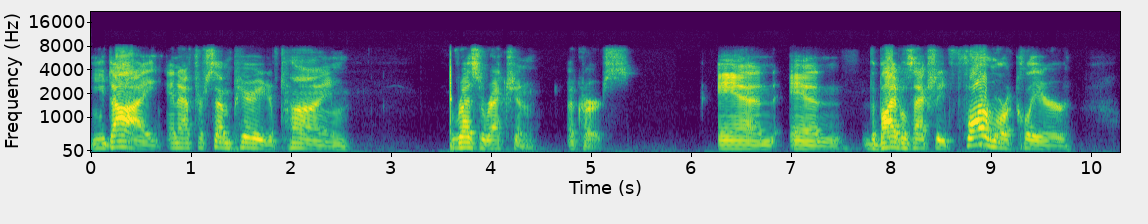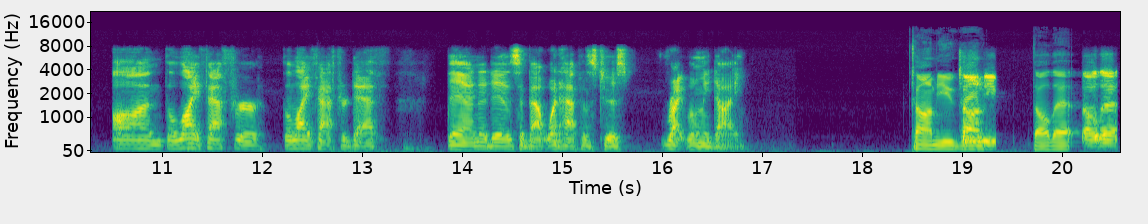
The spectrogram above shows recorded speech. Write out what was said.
you die, and after some period of time, resurrection occurs. And and the Bible's actually far more clear on the life after the life after death than it is about what happens to us right when we die. Tom, you agree Tom, you, with all that? All that.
